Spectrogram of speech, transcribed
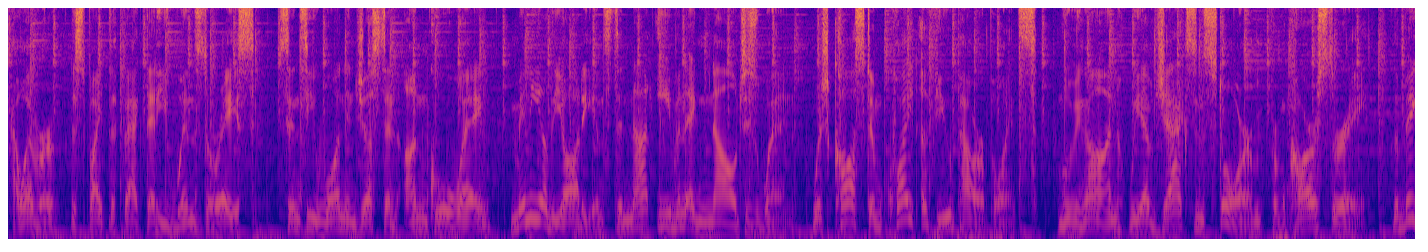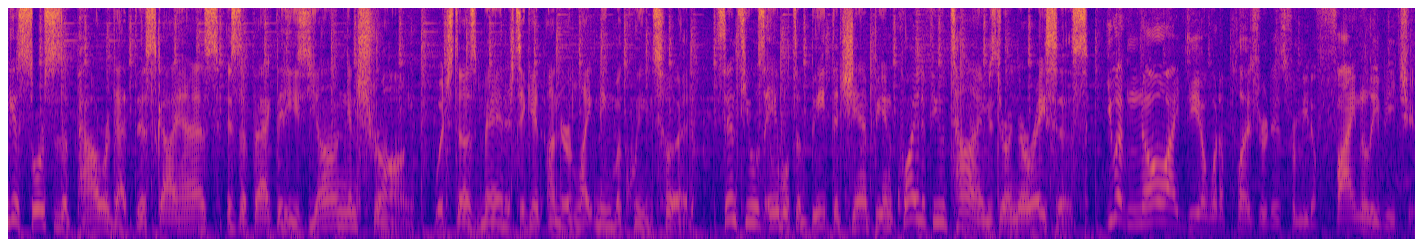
However, despite the fact that he wins the race, since he won in just an uncool way, many of the audience did not even acknowledge his win, which cost him quite a few power points. Moving on, we have Jackson Storm from Cars 3. The biggest sources of power that this guy has is the fact that he's young and strong, which does manage to get under Lightning McQueen's hood, since he was able to beat the champion quite a few times during their races. You have no idea what a pleasure it is for me to finally beat you.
